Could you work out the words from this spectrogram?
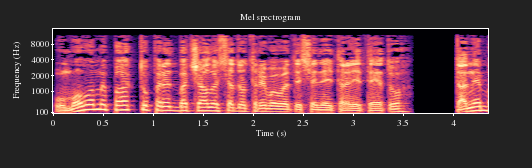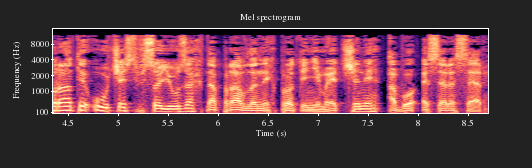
Умовами пакту передбачалося дотримуватися нейтралітету та не брати участь в союзах, направлених проти Німеччини або СРСР.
